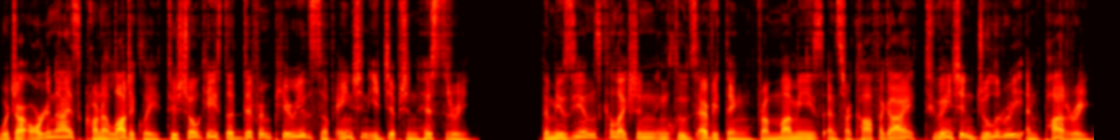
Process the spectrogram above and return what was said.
which are organized chronologically to showcase the different periods of ancient Egyptian history. The museum's collection includes everything from mummies and sarcophagi to ancient jewelry and pottery,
